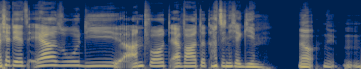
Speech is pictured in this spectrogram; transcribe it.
Ich hätte jetzt eher so die Antwort erwartet, hat sich nicht ergeben. Ja, nee. Mm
